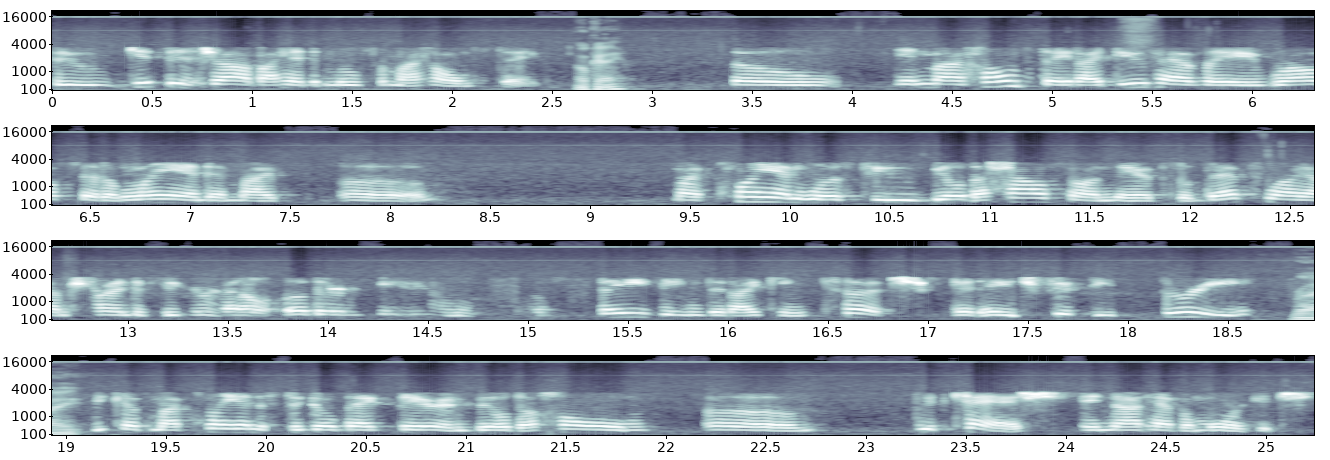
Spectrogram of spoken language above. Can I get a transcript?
to get this job, I had to move from my home state. Okay. So in my home state, I do have a raw set of land, and my uh, my plan was to build a house on there. So that's why I'm trying to figure out other vehicles of saving that I can touch at age 53. Right. Because my plan is to go back there and build a home um, with cash and not have a mortgage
